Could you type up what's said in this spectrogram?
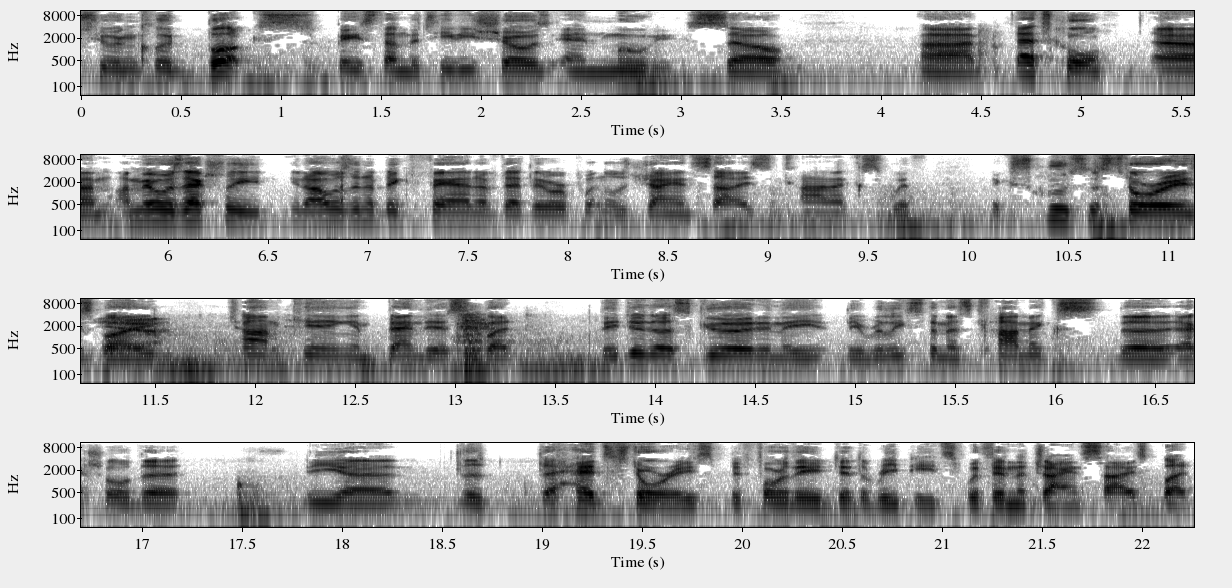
to include books based on the TV shows and movies. So uh, that's cool. Um, I mean, it was actually, you know, I wasn't a big fan of that they were putting those giant-sized comics with exclusive stories by Yeah. Tom King and Bendis, but they did us good and they, they released them as comics, the actual the the uh, the the head stories before they did the repeats within the giant size. But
